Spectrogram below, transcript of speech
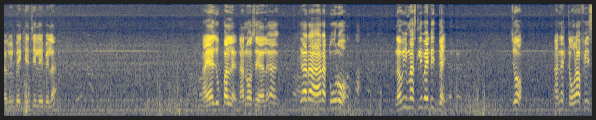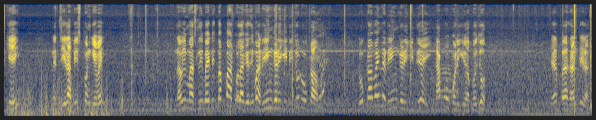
અરવિંદભાઈ ખેંચી લે પેલા. આયા જ ઉપર લે, નાનો છે આ હારા ટોરો? નવી માછલી બેઠી જ ભાઈ. જો, આને ટોળા ફિશ કહે, ને જીરા ફિશ પણ કહેવાય નવી માછલી બેઠી બાપા આટલો લાગે છે. એમાં રીંગ ગળી ગઈ જો ડોકામાં. ડોકામાં ને રીંગ ગળી ગઈ હતી કાપો પડી ગયો આખો, જો. બસ, શાંતિ રાખ.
